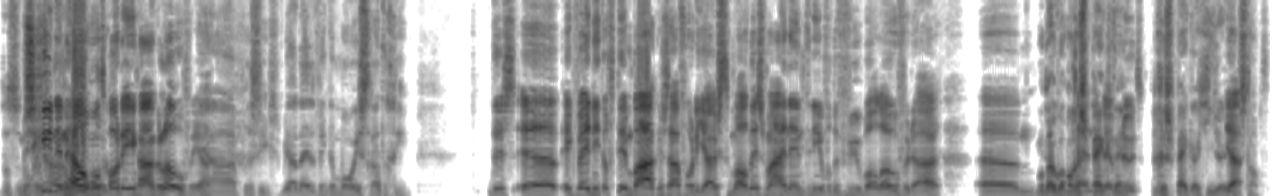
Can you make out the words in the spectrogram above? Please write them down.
dat misschien in Helmond gewoon in gaan geloven, ja. Ja. precies. Ja, nee, dat vind ik een mooie strategie. Dus eh, ik weet niet of Tim Bakers daarvoor de juiste man is. Maar hij neemt in ieder geval de vuurbal over daar. Ehm, Want ook al respect, hè? Respect dat je hierin Ja. stapt.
